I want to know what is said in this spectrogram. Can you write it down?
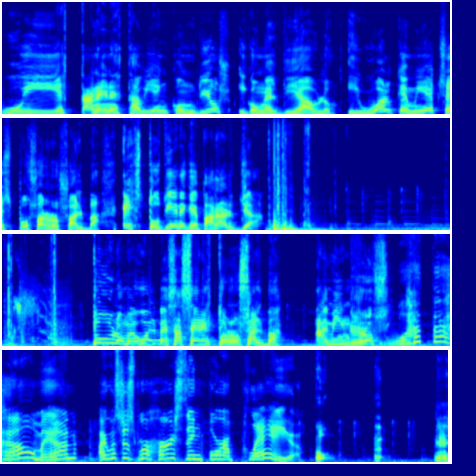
Uy, esta nena está bien con Dios y con el diablo. Igual que mi ex esposa Rosalba. Esto tiene que parar ya. Tú no me vuelves a hacer esto, Rosalba. I mean, Rosy. What the hell, man? I was just rehearsing for a play. Oh, eh,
